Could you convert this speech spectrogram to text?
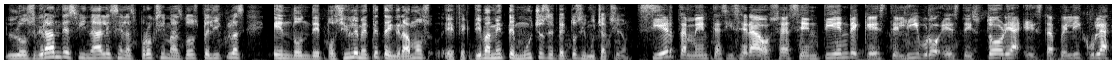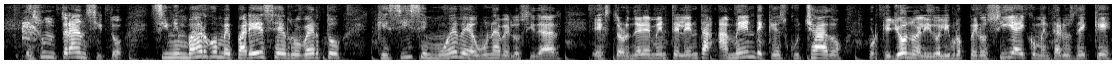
los grandes finales en las próximas dos películas en donde posiblemente tengamos efectivamente muchos efectos y mucha acción. Ciertamente así será, o sea, se entiende que este libro, esta historia, esta película es un tránsito. Sin embargo, me parece, Roberto, que sí se mueve a una velocidad extraordinariamente lenta, amén de que he escuchado, porque yo no he leído el libro, pero sí hay comentarios de que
